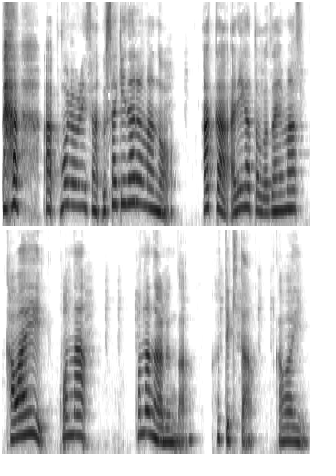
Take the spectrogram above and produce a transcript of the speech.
あ、もりもりさん、うさぎだるまの赤、ありがとうございます。かわいい。こんな、こんなのあるんだ。降ってきた。かわいい。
